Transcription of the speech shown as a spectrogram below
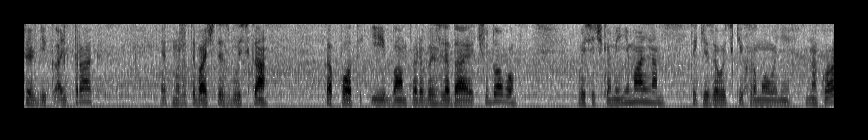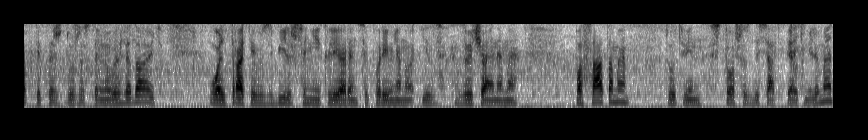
шильдик Альтрак. Як можете бачити зблизька, капот і бампер виглядають чудово. Висічка мінімальна. Такі заводські хромовані накладки теж дуже стильно виглядають. У альтраків збільшені кліренси порівняно із звичайними пасатами. Тут він 165 мм,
